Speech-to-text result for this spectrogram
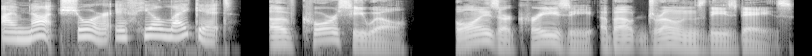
I'm not sure if he'll like it. Of course he will. Boys are crazy about drones these days.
